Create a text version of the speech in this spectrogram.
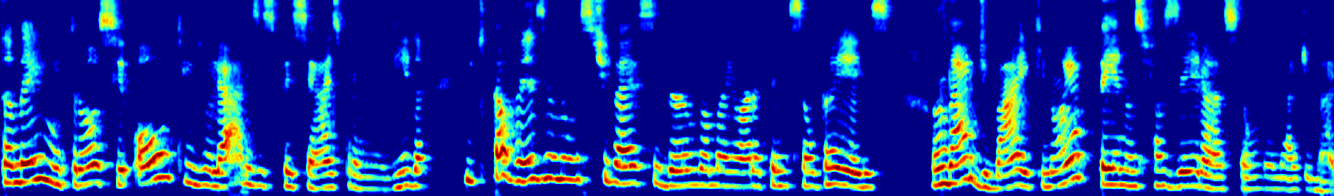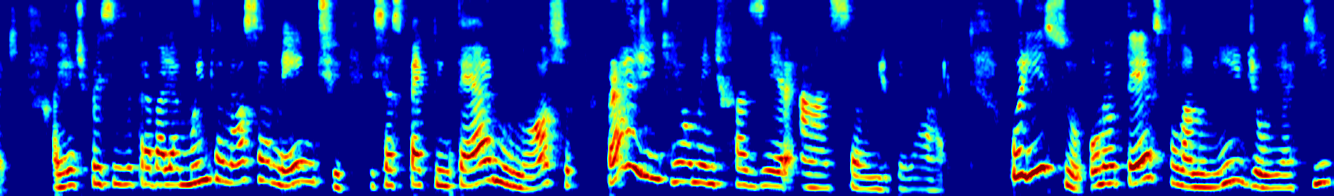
também me trouxe outros olhares especiais para minha vida e que talvez eu não estivesse dando a maior atenção para eles. Andar de bike não é apenas fazer a ação do andar de bike. A gente precisa trabalhar muito a nossa mente, esse aspecto interno nosso, para a gente realmente fazer a ação de pedalar. Por isso, o meu texto lá no Medium e aqui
